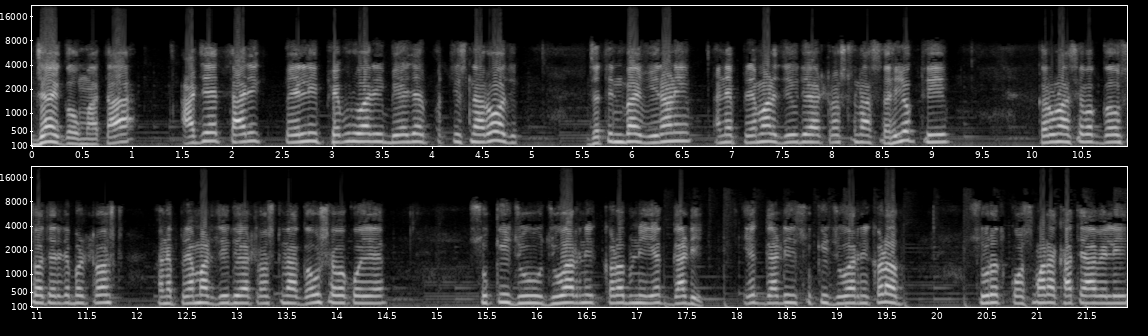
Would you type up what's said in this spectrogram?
જય ગૌ માતા. આજે તારીખ પહેલી ફેબ્રુઆરી બે હજાર પચીસના રોજ જતીનભાઈ વિરાણી અને પ્રેમાળ જીવદયા ટ્રસ્ટના સહયોગથી કરુણા સેવક ગૌસેવા ચેરિટેબલ ટ્રસ્ટ અને પ્રેમાળ જીવદયા ટ્રસ્ટના ગૌસેવકોએ સૂકી જુ જુવારની કડબની એક ગાડી એક ગાડી સૂકી જુવારની કડબ સુરત કોસમાળા ખાતે આવેલી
